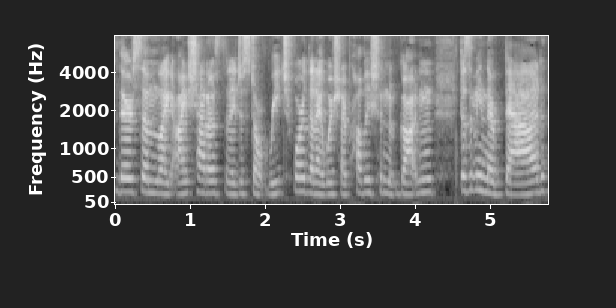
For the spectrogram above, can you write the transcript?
There's some like eyeshadows that I just don't reach for that I wish I probably shouldn't have gotten. Doesn't mean they're bad,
